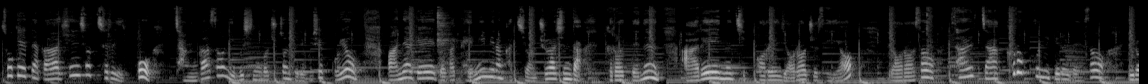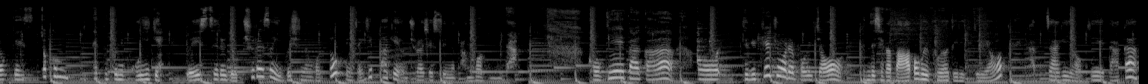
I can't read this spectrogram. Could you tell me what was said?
속에다가 흰 셔츠를 입고 장가서 입으시는 걸 추천드리고 싶고요. 만약에 내가 데님이랑 같이 연출하신다 그럴 때는 아래에 있는 지퍼를 열어주세요. 열어서 살짝 크롭 분위기를 내서 이렇게 조금 밑에 부분이 보이게 웨이스트를 노출해서 입으시는 것도 굉장히 힙하게 연출하실 수 있는 방법입니다. 거기에다가 어, 되게 캐주얼해 보이죠? 근데 제가 마법을 보여드릴게요. 갑자기 여기에다가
